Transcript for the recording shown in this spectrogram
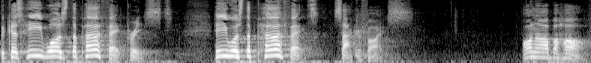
because he was the perfect priest. He was the perfect sacrifice on our behalf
